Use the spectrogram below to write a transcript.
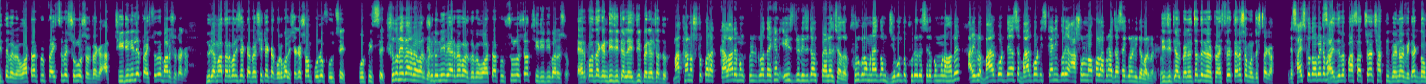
দিতে পারবে। ওয়াটারপ্রুফ প্রাইস হবে ষোলোশো টাকা আর থ্রি ডি নিলে প্রাইস হবে বারোশো টাকা। দুইটা মাথার বালিশ একটা বেডশিট একটা কোরবালিশ একটা সম্পূর্ণ full set four piece set শুধু নেবে ব্যবহার করবে? শুধু ব্যবহার করবে। এরপর দেখেন ডিজিটাল এইচডি প্যানেল চাদর। মাথা নষ্ট করা কালার এবং প্রিন্টগুলো দেখেন এইচডি ডিজিটাল প্যানেল চাদর। ফুলগুলো মানে একদম জীবন্ত ফুটে রয়েছে এরকম মনে হবে। আর এগুলো বারকোড আছে। বারকোড স্ক্যানিং করে আসল নকল আপনারা যাচাই করে নিতে পারবেন। ডিজিটাল প্যানেল চাদর এর প্রাইস হবে তেরোশো পঞ্চাশ টাকা। এটা সাইজ কত হবে এটা সাইজ হবে ফিট বাই ফিট একদম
